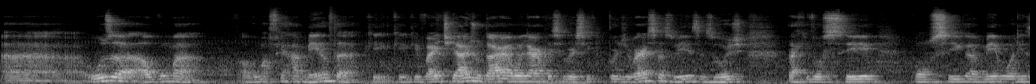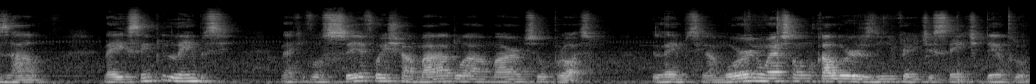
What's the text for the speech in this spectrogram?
Ah, usa alguma, alguma ferramenta que, que, que vai te ajudar a olhar para esse versículo por diversas vezes hoje para que você consiga memorizá-lo. Né? E sempre lembre-se né, que você foi chamado a amar o seu próximo. lembre-se, amor não é só um calorzinho que a gente sente dentro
